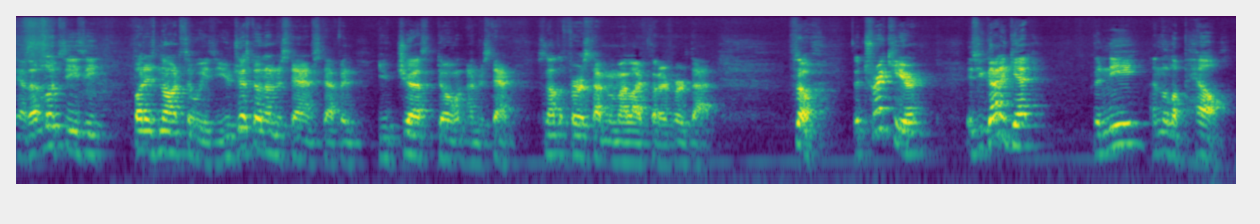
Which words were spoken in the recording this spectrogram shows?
Yeah, that looks easy, but it's not so easy. You just don't understand, Stephan. You just don't understand. It's not the first time in my life that I've heard that. So, the trick here is you got to get the knee and the lapel.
